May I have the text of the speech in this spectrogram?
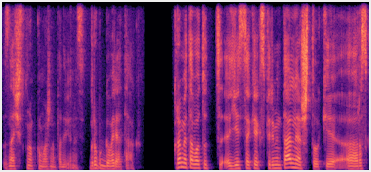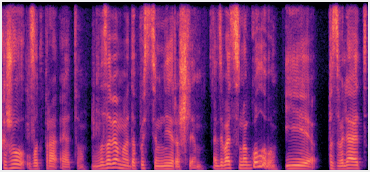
Значит, кнопку можно подвинуть. Грубо говоря, так. Кроме того, тут есть всякие экспериментальные штуки. Э, расскажу вот про эту. Назовем ее, допустим, нейрошлем. Одевается на голову и позволяет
